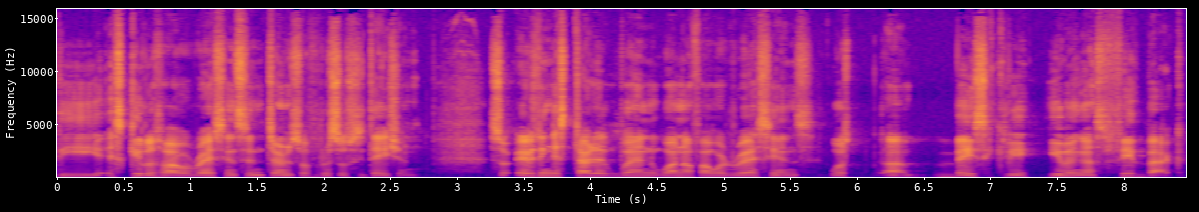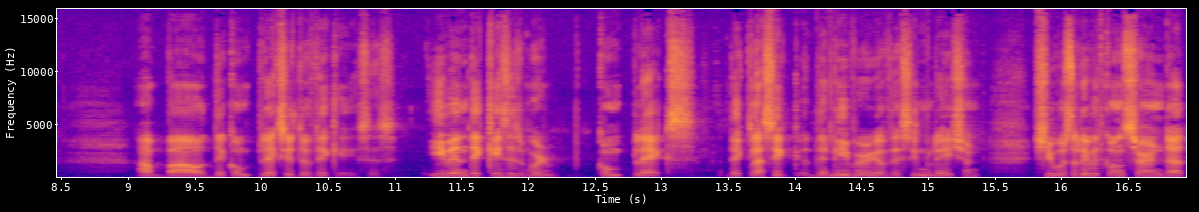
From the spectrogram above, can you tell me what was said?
the skills of our residents in terms of resuscitation. So everything started when one of our residents was uh, basically giving us feedback about the complexity of the cases. Even the cases were complex, the classic delivery of the simulation, she was a little bit concerned that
